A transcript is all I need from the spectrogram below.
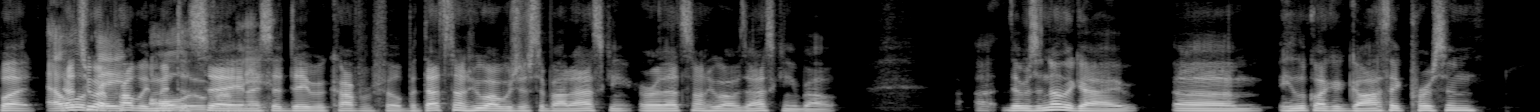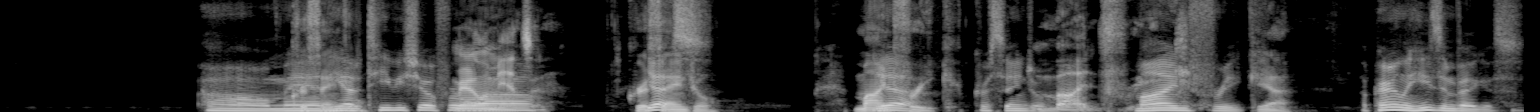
But that's who I probably meant to over say, and I said David Copperfield. But that's not who I was just about asking, or that's not who I was asking about. Uh, there was another guy. Um, he looked like a gothic person. Oh man, Criss he had a TV show for a Marilyn while. Manson. Criss Yes. Angel. Mind Yeah. freak. Criss Angel, Mind freak. mind freak. Yeah. Apparently, he's in Vegas.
